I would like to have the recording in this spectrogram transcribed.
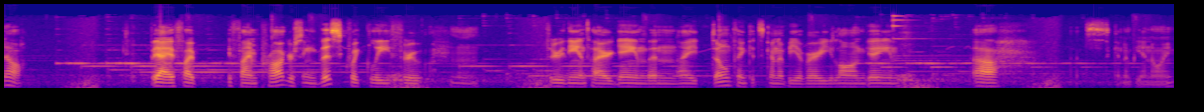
Oh. But yeah, if I if I'm progressing this quickly through hmm, through the entire game, then I don't think it's gonna be a very long game. Ah, that's gonna be annoying.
